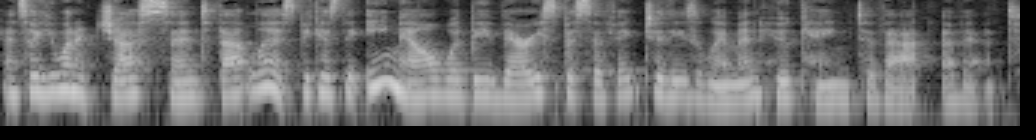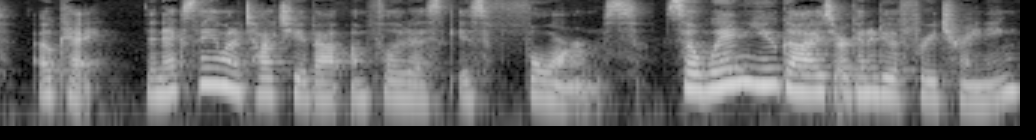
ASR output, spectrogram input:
And so you want to just send to that list because the email would be very specific to these women who came to that event. Okay, the next thing I want to talk to you about on Flodesk is forms. So, when you guys are going to do a free training,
